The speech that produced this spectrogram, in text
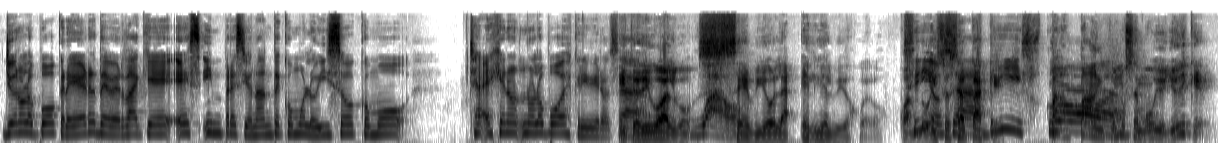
yo no lo puedo creer, de verdad que es impresionante cómo lo hizo, cómo... O sea, es que no, no lo puedo describir, o sea... y te digo algo, wow. se vio la Ellie del videojuego. Cuando Sí, o hizo ese ataque, pam, pam, cómo se movió. Yo dije,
